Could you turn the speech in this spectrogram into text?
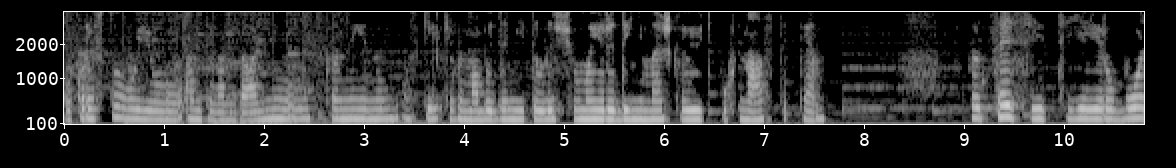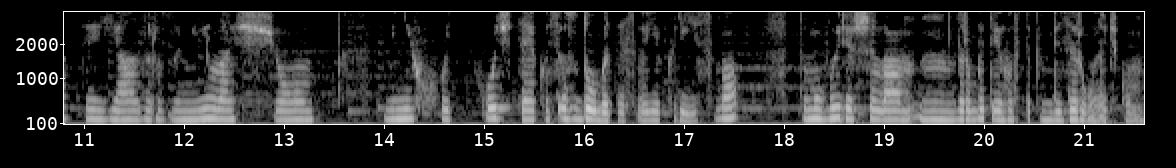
Використовую антивандальну тканину, оскільки ви, мабуть, замітили, що в моїй родині мешкають пухнастики. В процесі цієї роботи я зрозуміла, що мені хочеться якось оздобити своє крісло, тому вирішила зробити його з таким візеруночком.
